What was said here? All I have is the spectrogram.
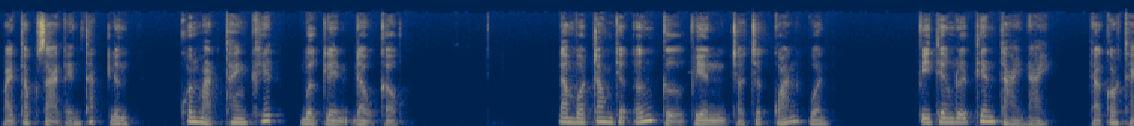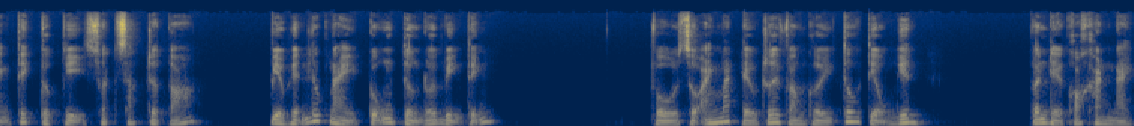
mái tóc dài đến thắt lưng, khuôn mặt thanh khiết bước lên đầu cầu. Là một trong những ứng cử viên cho chức quán quân, vị thiếu nữ thiên tài này đã có thành tích cực kỳ xuất sắc trước đó, biểu hiện lúc này cũng tương đối bình tĩnh. Vô số ánh mắt đều rơi vào người Tô Tiểu Nghiên. Vấn đề khó khăn này,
